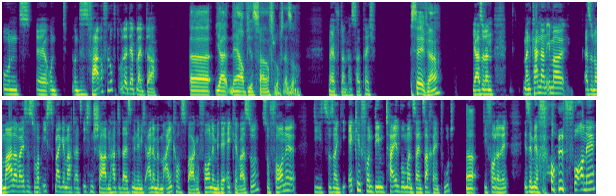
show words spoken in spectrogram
und, äh, und, und das ist Fahrerflucht oder der bleibt da? Äh, ja, naja, obvious Fahrerflucht, also. Na, dann hast du halt Pech. Safe, ja? Ja, also dann, man kann dann immer, also normalerweise, so habe ich es mal gemacht, als ich einen Schaden hatte, da ist mir nämlich einer mit dem Einkaufswagen vorne mit der Ecke, weißt du? So vorne, die sozusagen die Ecke von dem Teil, wo man sein Sach rein tut, ja. die vordere, ist er mir voll vorne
